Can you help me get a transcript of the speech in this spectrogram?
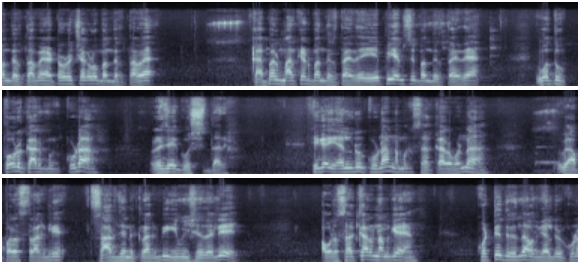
ಬಂದಿರ್ತವೆ, ಆಟೋ ರಿಕ್ಷಾಗಳು ಬಂದಿರ್ತವೆ ಕಾಯಿಪಲ್ ಮಾರ್ಕೆಟ್ ಬಂದಿರ್ತಾ ಇದೆ, ಎ ಪಿ ಎಂ ಸಿ ಬಂದಿರ್ತಾ ಇದೆ. ಇವತ್ತು ಪೌರ ಕಾರ್ಮಿಕರು ಕೂಡ ರಜೆ ಘೋಷಿಸಿದ್ದಾರೆ. ಹೀಗೆ ಎಲ್ಲರೂ ಕೂಡ ನಮಗೆ ಸಹಕಾರವನ್ನು ವ್ಯಾಪಾರಸ್ಥರಾಗಲಿ, ಸಾರ್ವಜನಿಕರಾಗಲಿ ಈ ವಿಷಯದಲ್ಲಿ ಅವರ ಸಹಕಾರ ನಮಗೆ ಕೊಟ್ಟಿದ್ದರಿಂದ ಅವ್ರಿಗೆಲ್ಲರಿಗೂ ಕೂಡ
